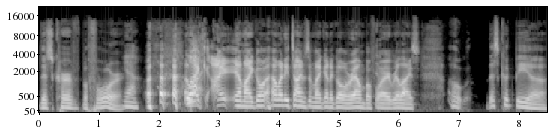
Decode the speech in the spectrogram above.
this curve before." Yeah. like, I am I going? How many times am I going to go around before I realize, oh, this could be uh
